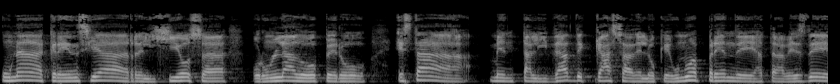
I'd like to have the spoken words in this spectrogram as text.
una creencia religiosa por un lado, pero esta mentalidad de casa, de lo que uno aprende a través de,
